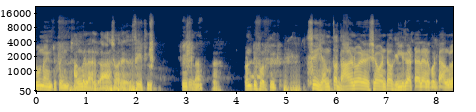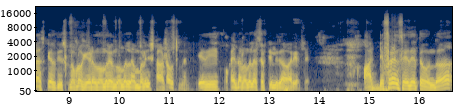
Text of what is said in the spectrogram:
టూ నైన్టీ ఫైవ్ ఇంచ్ అంగుళాలు. సారీ ఫీట్లు? Feet twenty four feet. సి ఎంత దారుణమైన విషయం అంటే ఒక ఇల్లు కట్టాలి అనుకుంటే అంగుళా స్కేల్ తీసుకున్నప్పుడు ఒక ఏడు వందలు ఎనిమిది వందల నెంబర్ నుంచి స్టార్ట్ అవుతుందండి. ఏది? ఒక ఐదు ఆరు వందలు ఎస్ఎఫ్టీ ఇల్లు కావాలి అంటే. ఆ డిఫరెన్స్ ఏదైతే ఉందో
